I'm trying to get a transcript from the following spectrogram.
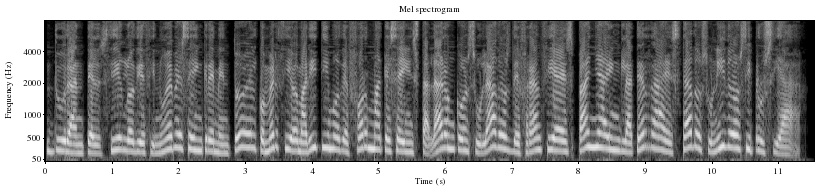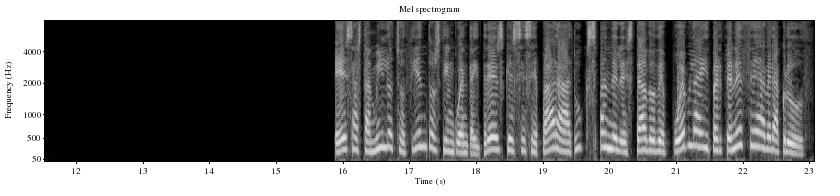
Durante el siglo XIX se incrementó el comercio marítimo de forma que se instalaron consulados de Francia, España, Inglaterra, Estados Unidos y Prusia. Es hasta 1853 que se separa a Tuxpan del estado de Puebla y pertenece a Veracruz.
